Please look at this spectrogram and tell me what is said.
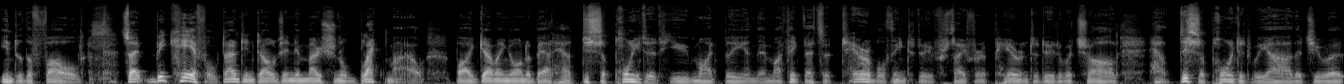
into the fold. So be careful. Don't indulge in emotional blackmail by going on about how disappointed you might be in them. I think that's a terrible thing to do, say, for a parent parent to do to a child. How disappointed we are that you are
